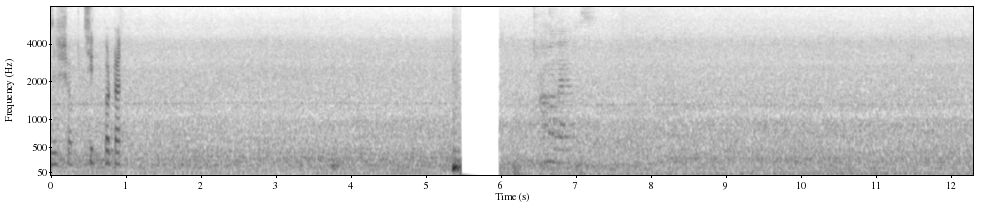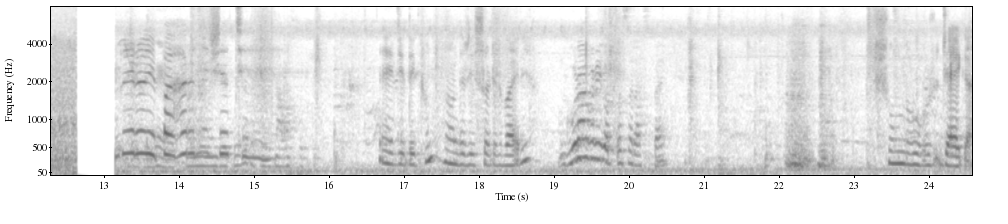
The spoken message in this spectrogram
যে সব চিটপটা এই যে দেখুন আমাদের রিসোর্টের বাইরে। ঘোরাঘুরি করতেছে রাস্তায়। সুন্দর জায়গা।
